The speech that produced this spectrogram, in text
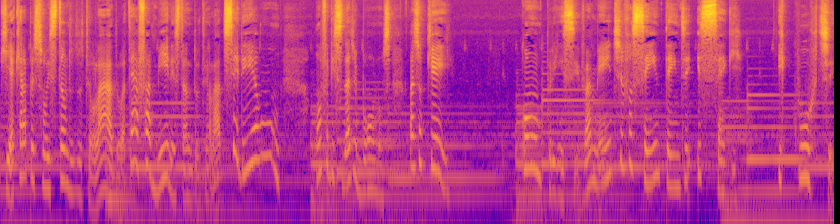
que aquela pessoa estando do teu lado, até a família estando do teu lado, seria um, uma felicidade bônus. Mas ok, compreensivamente você entende e segue. E curte.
